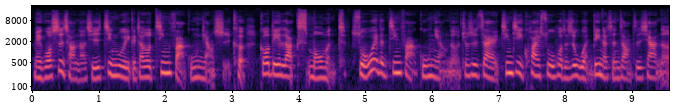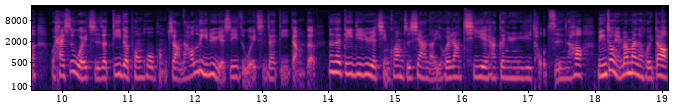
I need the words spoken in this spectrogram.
美国市场呢，其实进入一个叫做“金发姑娘时刻 ”（Goldilocks moment）。所谓的“金发姑娘”呢，就是在经济快速或者是稳定的成长之下呢，我还是维持着低的通货膨胀，然后利率也是一直维持在低档的。那在低利率的情况之下呢，也会让企业它更愿意去投资，然后民众也慢慢的回到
